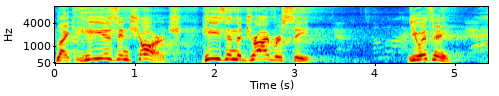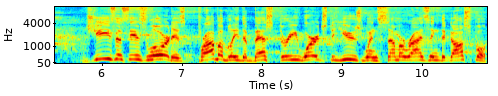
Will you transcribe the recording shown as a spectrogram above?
Like He is in charge, He's in the driver's seat. You with me? Jesus is Lord is probably the best three words to use when summarizing the gospel.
